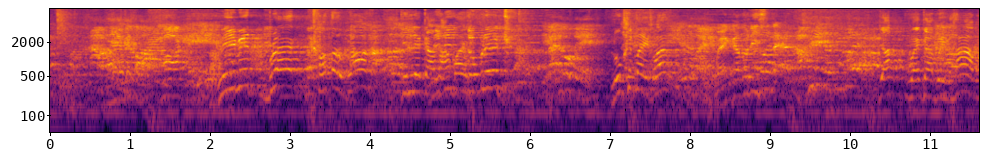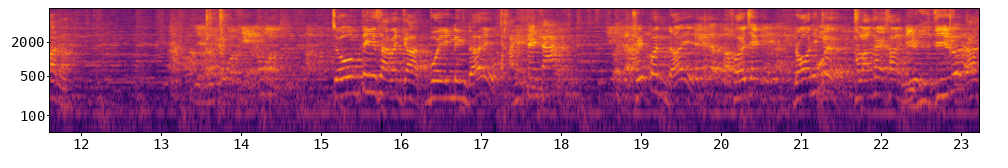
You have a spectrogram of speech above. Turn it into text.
ด ลิมิตเบรกเคาน์เตอร์บล็อกกินเลยกาสามใบจบเลยลุกขึ้นมาอีกครั้งแบงก์การ์ดดีสแตทยัดแวนการ์ดไปห้าพันโจมตีใส่แวนการ์ดบวกอีกหนึ่งได้อันนี้เซนจ้าทริปเปิลได้เฟิร์สเช็ครอทิกเกอร์พลังให้ข้างนี้พีจีด้วยการ์ด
